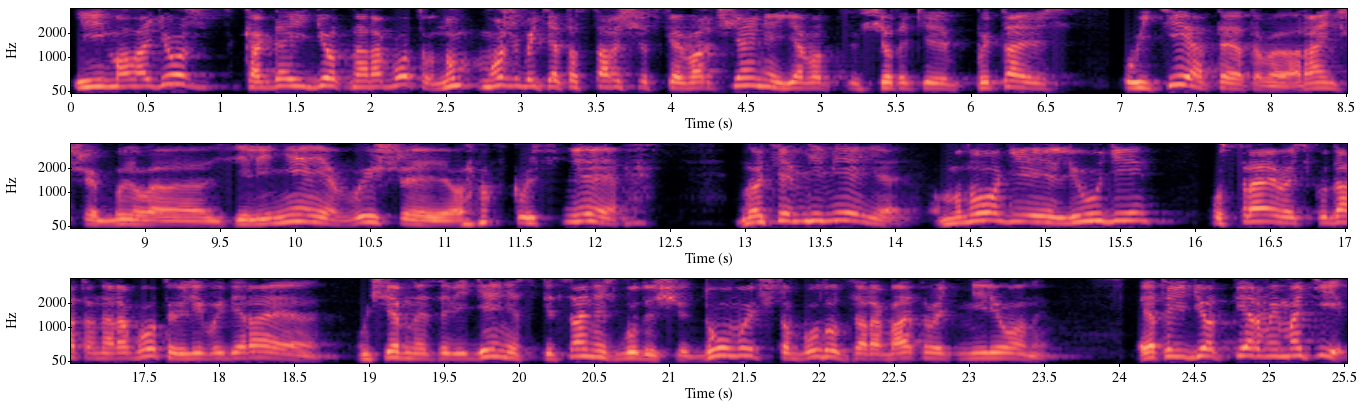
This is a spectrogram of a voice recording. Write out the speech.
И молодежь, когда идет на работу, ну, может быть, это старческое ворчание, я вот все-таки пытаюсь уйти от этого. Раньше было зеленее, выше, вкуснее. Но, тем не менее, многие люди, устраиваясь куда-то на работу или выбирая учебное заведение, специальность будущую, думают, что будут зарабатывать миллионы. Это идет первый мотив.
